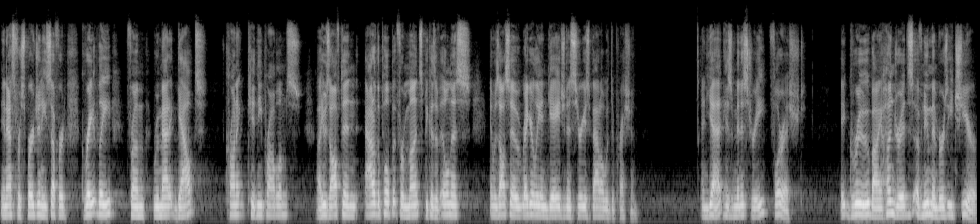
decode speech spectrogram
And as for Spurgeon, he suffered greatly from rheumatic gout, chronic kidney problems. Uh, he was often out of the pulpit for months because of illness and was also regularly engaged in a serious battle with depression and yet his ministry flourished. It grew by hundreds of new members each year.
